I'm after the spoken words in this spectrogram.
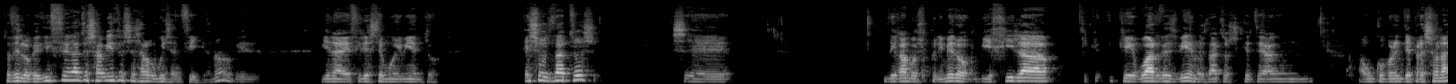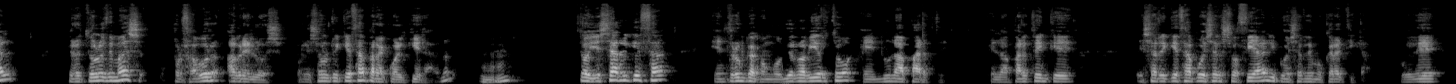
Entonces, lo que dice datos abiertos es algo muy sencillo, ¿no? Lo que viene a decir este movimiento. Esos datos, digamos, primero vigila que guardes bien los datos que te dan a un componente personal, pero todos los demás, por favor, ábrelos, porque son riqueza para cualquiera, ¿no? y esa riqueza entronca con gobierno abierto en una parte, en la parte en que esa riqueza puede ser social y puede ser democrática, puede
